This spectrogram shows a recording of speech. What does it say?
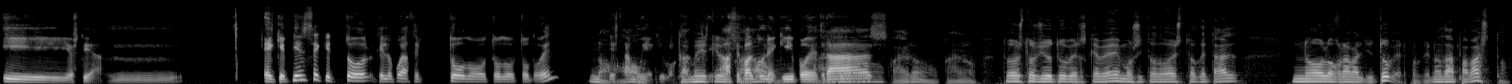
Y, hostia, mm, el que piense que, todo, que lo puede hacer todo, todo, todo él, No, está muy equivocado, muy tío. Hace falta un equivocado. equipo detrás. Claro, claro, claro. Todos estos youtubers que vemos y todo esto, ¿qué tal? No lo graba el youtuber, porque no da para basto.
